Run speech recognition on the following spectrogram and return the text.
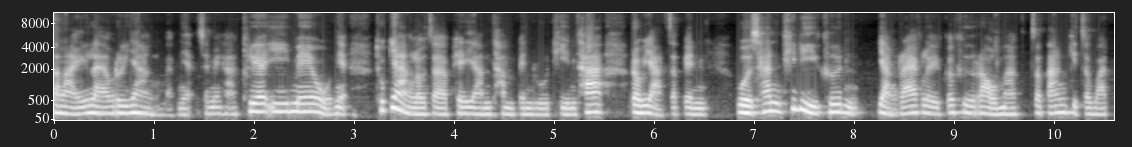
สไลด์แล้วหรือยังแบบเนี้ยใช่ไหมคะ clear อีเมลเนี่ยทุกอย่างเราจะพยายามทำเป็น routine ถ้าเราอยากจะเป็นเวอร์ชั่นที่ดีขึ้นอย่างแรกเลยก็คือเรามักจะตั้งกิจวัตร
